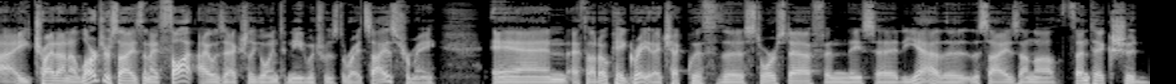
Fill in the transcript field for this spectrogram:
I tried on a larger size than I thought I was actually going to need, which was the right size for me. And I thought, okay, great. I checked with the store staff, and they said, yeah, the the size on the authentic should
